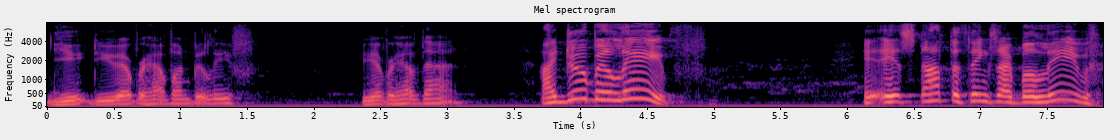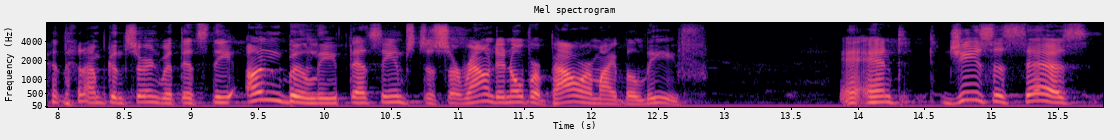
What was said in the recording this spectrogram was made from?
Do you, do you ever have unbelief? Do you ever have that? I do believe. It's not the things I believe that I'm concerned with, it's the unbelief that seems to surround and overpower my belief. And Jesus says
